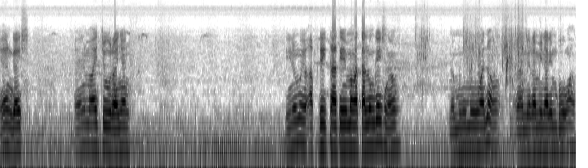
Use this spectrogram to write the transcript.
Ayan guys. Ayan ang mga itsura niyan. Tingnan mo yung update natin yung mga talong guys, no? Namumunga na, oh. Marami-rami na rin bunga.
